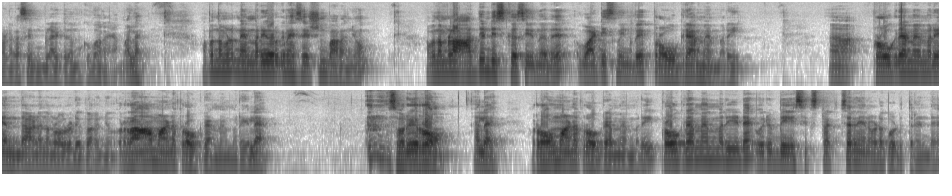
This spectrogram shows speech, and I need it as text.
വളരെ സിമ്പിളായിട്ട് നമുക്ക് പറയാം അല്ലേ? അപ്പോൾ നമ്മൾ മെമ്മറി ഓർഗനൈസേഷൻ പറഞ്ഞു. അപ്പോൾ നമ്മൾ ആദ്യം ഡിസ്കസ് ചെയ്യുന്നത് what is mean by program memory program memory എന്താണ് നമ്മൾ ഓൾറെഡി പറഞ്ഞു. റാം ആണ് പ്രോഗ്രാം മെമ്മറി അല്ലേ? സോറി റോം അല്ലേ? റോം ആണ് പ്രോഗ്രാം മെമ്മറി പ്രോഗ്രാം മെമ്മറിയുടെ ഒരു ബേസിക് സ്ട്രക്ചർ ഞാനിവിടെ കൊടുത്തിട്ടുണ്ട്.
